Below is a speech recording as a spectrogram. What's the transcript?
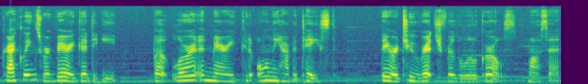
Cracklings were very good to eat, but Laura and Mary could only have a taste. They were too rich for the little girls, Ma said.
